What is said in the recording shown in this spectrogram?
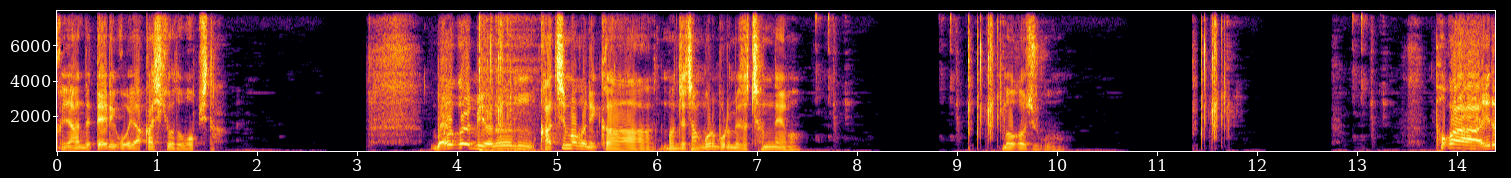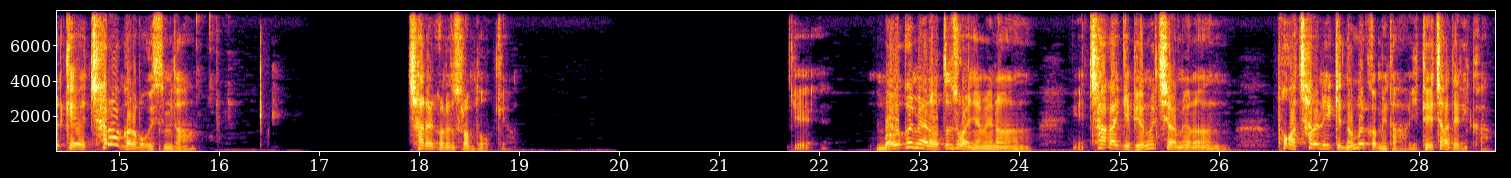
그냥 한 대 때리고 약화시켜도 봅시다. 먹으면은 같이 먹으니까 먼저 장군을 부르면서 쳤네요. 먹어주고. 포가 이렇게 차를 걸어 보겠습니다. 차를 거는 수로 한번 볼게요. 이게 먹으면 어떤 수가 있냐면은 이 차가 이렇게 병을 취하면은 포가 차를 이렇게 넘을 겁니다. 이 대차가 되니까.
